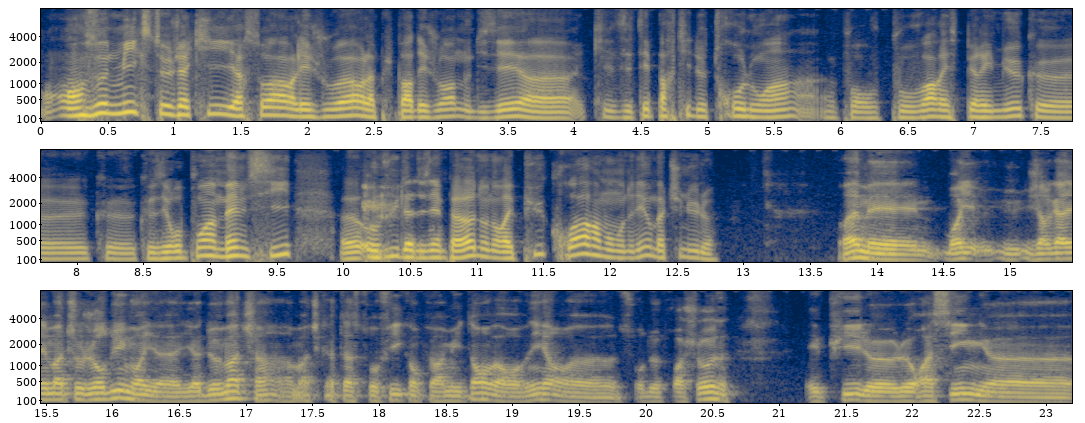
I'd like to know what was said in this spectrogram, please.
En zone mixte, Jackie, hier soir, les joueurs, la plupart des joueurs nous disaient euh, qu'ils étaient partis de trop loin pour pouvoir espérer mieux que, que, zéro point, même si, euh, au vu de la deuxième période, on aurait pu croire à un moment donné au match nul. Ouais, mais j'ai regardé le match aujourd'hui. Moi, il y, a, deux matchs. Hein. Un match catastrophique en première mi-temps. On va revenir euh, sur deux, trois choses. Et puis le, Racing. Euh,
